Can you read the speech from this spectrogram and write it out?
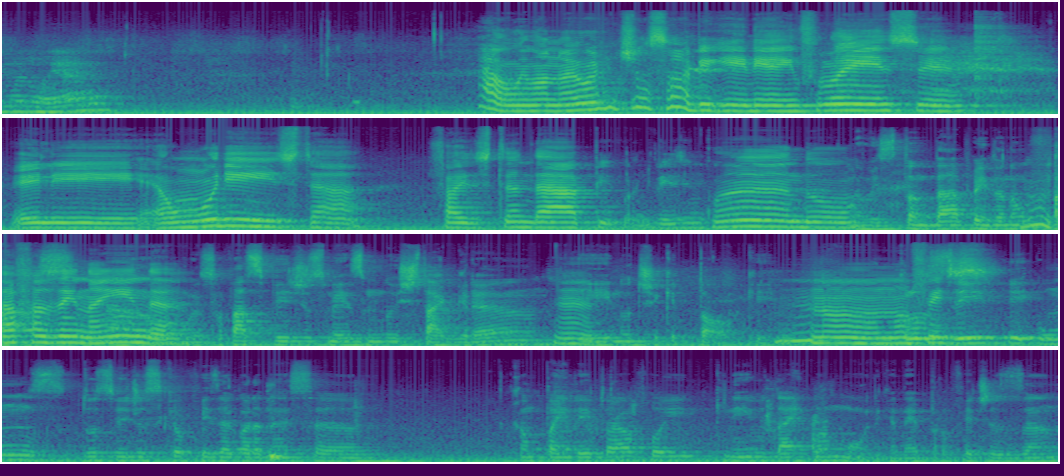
Emanuel, Ah, o Emanuel a gente já sabe que ele é influencer, ele é humorista, faz stand-up de vez em quando. No stand-up ainda não, Não faço. tá fazendo não. ainda? Eu só faço vídeos mesmo no Instagram É. e no TikTok. Não, não fez. Inclusive, uns dos vídeos que eu fiz agora nessa campanha eleitoral foi que nem o da irmã Mônica, né? Profetizando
